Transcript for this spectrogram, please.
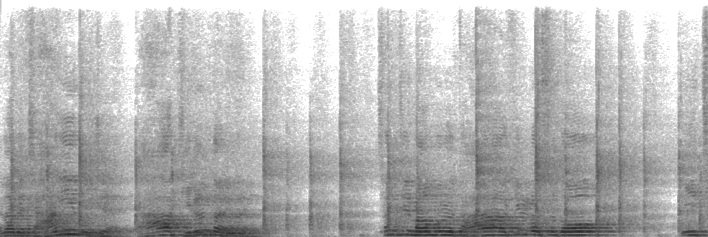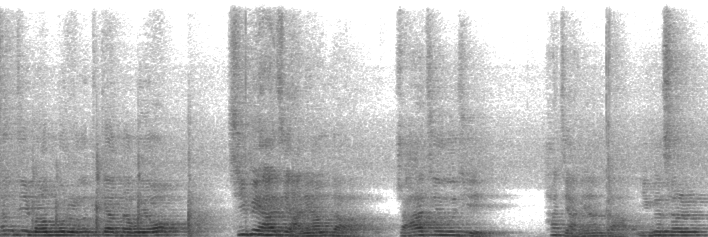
그 다음에 장이부재 다 기른다 이거예요. 천지 만물을 다 길렀어도 이 천지 만물을 어떻게 한다고요? 지배하지 아니한다. 좌지우지 하지 아니한다. 이것을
